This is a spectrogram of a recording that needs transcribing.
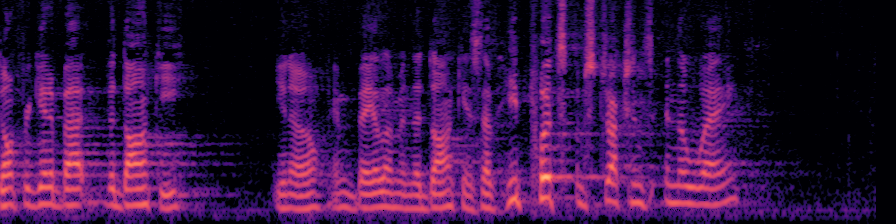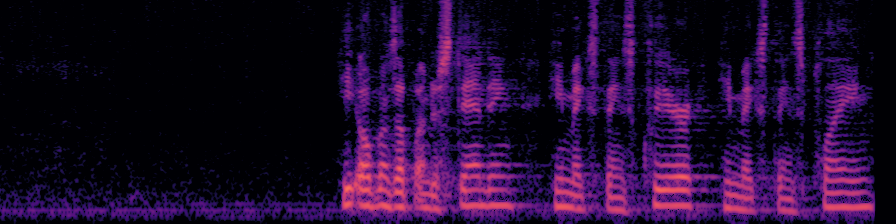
Don't forget about the donkey, you know, and Balaam and the donkey and stuff. He puts obstructions in the way. He opens up understanding. He makes things clear. He makes things plain.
